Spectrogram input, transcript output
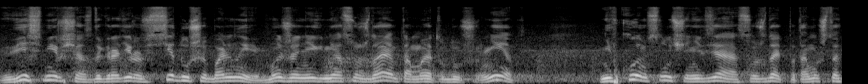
Весь мир сейчас деградирует, все души больные. Мы же не, не осуждаем там эту душу. Нет. Ни в коем случае нельзя осуждать, потому что э,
